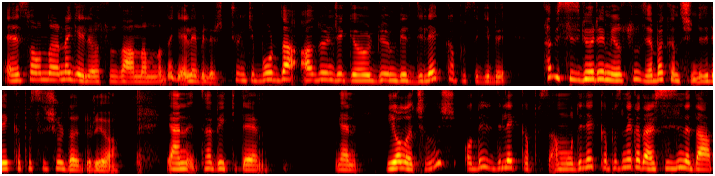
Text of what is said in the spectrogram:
e, sonlarına geliyorsunuz anlamına da gelebilir. Çünkü burada az önce gördüğüm bir dilek kapısı gibi. Tabii siz göremiyorsunuz ya bakın şimdi dilek kapısı şurada duruyor. Yani tabii ki de yani bir yol açılmış o bir dilek kapısı ama o dilek kapısı ne kadar sizin de daha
